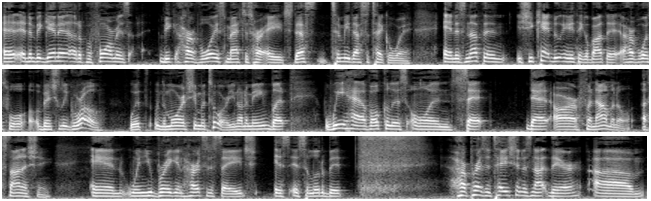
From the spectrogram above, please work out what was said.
at, at the beginning of the performance, her voice matches her age. That's to me, that's a takeaway. And it's nothing. She can't do anything about that. Her voice will eventually grow with the more she mature. You know what I mean? But we have vocalists on set that are phenomenal, astonishing. And when you bring in her to the stage, it's it's a little bit her presentation is not there. Um,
